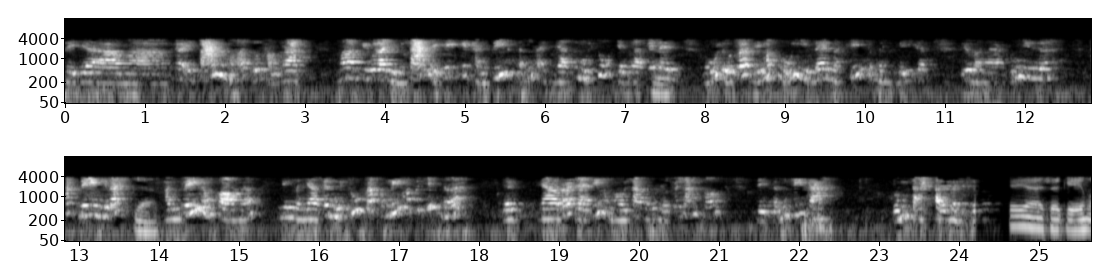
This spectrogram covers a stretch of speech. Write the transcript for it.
thì uh, mà cái y tá nó mở cửa phòng ra nó kêu ra giường sáng thì cái cái thằng tí nó tỉnh là giờ cái mũi thuốc giờ là cái đêm ngủ được đó bị mất ngủ nhiều đêm mà khiến cho mình bị như bằng cũng như thắt điên vậy đó yeah. Dạ. thành trí không còn nữa nhưng mà nhờ cái mũi thuốc đó không biết nó có chích nữa. Rồi nhờ đó vài tiếng đồng hồ sau cũng được cái sáng sớm. Thì tỉnh trí ra cũng trả lời mình cái uh, sự kiện mà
